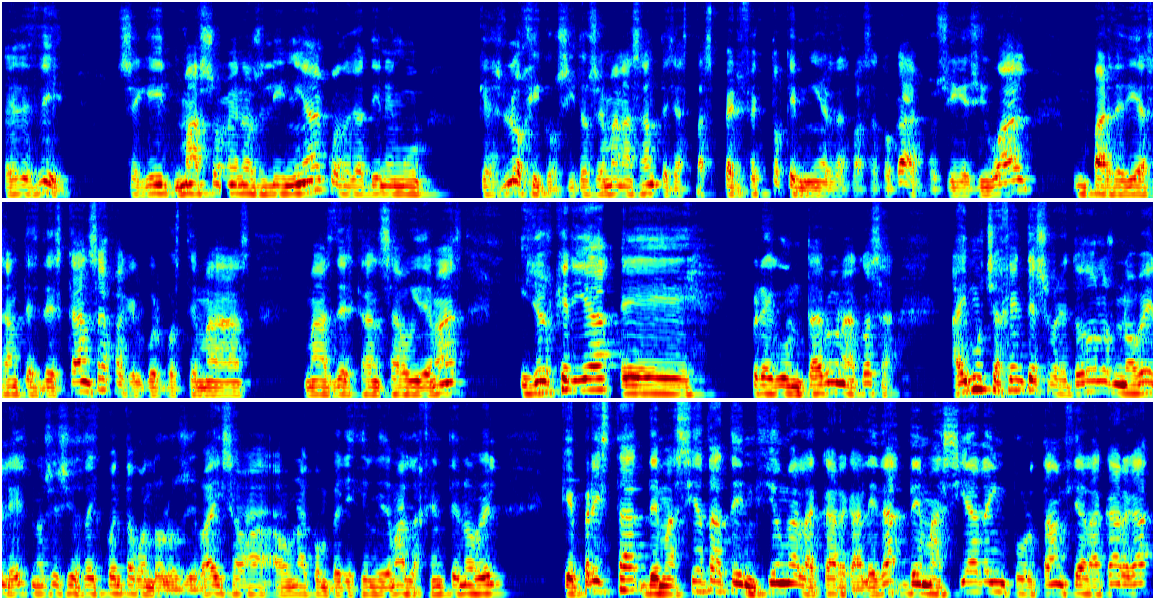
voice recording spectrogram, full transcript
Es decir, seguir más o menos lineal cuando ya tienen un... que es lógico, si dos semanas antes ya estás perfecto, ¿qué mierdas vas a tocar? Pues sigues igual, un par de días antes descansas para que el cuerpo esté más, más descansado y demás. Y yo os quería eh, preguntar una cosa. Hay mucha gente, sobre todo los noveles, no sé si os dais cuenta cuando los lleváis a, una competición y demás, la gente novel que presta demasiada atención a la carga, le da demasiada importancia a la carga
